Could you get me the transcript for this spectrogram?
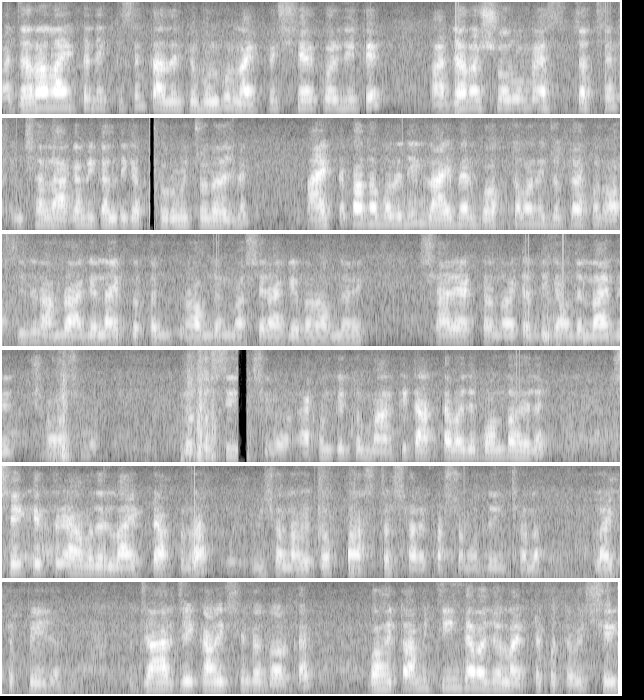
আর যারা লাইভটা দেখতেছেন, তাদেরকে বলব লাইভটা শেয়ার করে দিতে। আর যারা শোরুমে আসতে চাচ্ছেন ইনশাল্লাহ আগামীকাল থেকে শোরুমে চলে আসবেন। আরেকটা কথা বলে দিই লাইভের বর্তমানে যত এখন অফ সিজন আমরা আগে লাইভ করতাম রমজান মাসের আগে বা রমজানে, সাড়ে আটটা, নয়টার দিকে আমাদের লাইভের সময় ছিল। যত সিজন ছিল। এখন কিন্তু মার্কেট আটটা বাজে বন্ধ হয়ে যায়। সেই ক্ষেত্রে আমাদের লাইভটা আপনারা ইনশাল্লাহ হয়তো পাঁচটা, সাড়ে পাঁচটার মধ্যে ইনশাল্লাহ লাইভটা পেয়ে যাবেন। যার যে কালেকশনটা দরকার, বা হয়তো আমি তিনটা বাজে লাইভটা করতে হবে সেই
